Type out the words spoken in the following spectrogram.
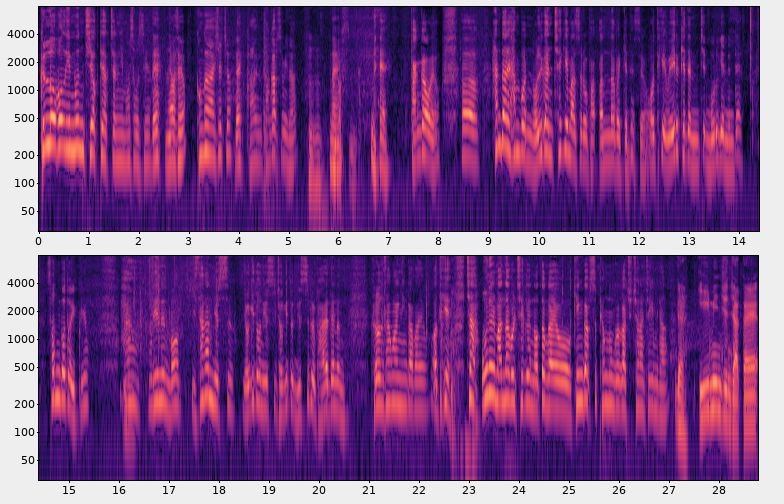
글로벌 인문 지역대학장님 어서 오세요 네, 안녕하세요. 건강하셨죠? 네. 아유 반갑습니다 음, 네. 반갑습니다. 네, 반가워요. 어, 한 달에 한 번 월간 책의 맛으로 바- 만나뵙게 됐어요. 어떻게 왜 이렇게 됐는지 모르겠는데 선거도 있고요. 아유, 우리는 뭐 이상한 뉴스, 여기도 뉴스, 저기도 뉴스를 봐야 되는 그런 상황인가 봐요. 어떻게 자 오늘 만나볼 책은 어떤가요? 김갑수 평론가가 추천한 책입니다. 네, 이민진 작가의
